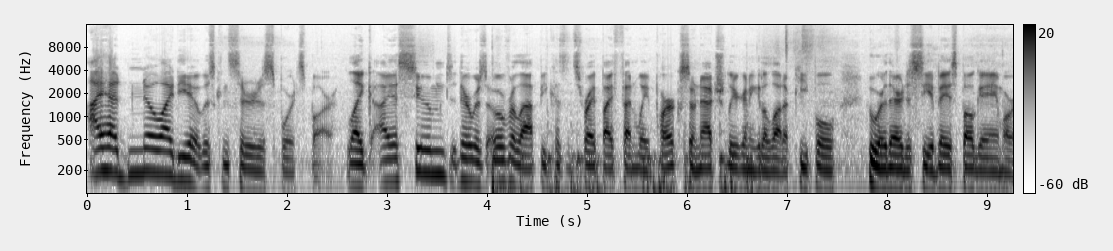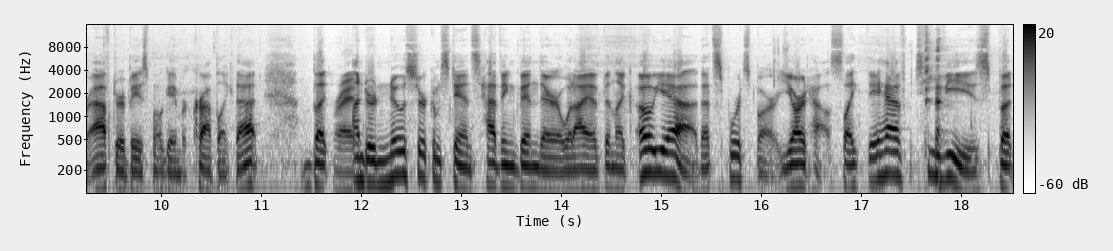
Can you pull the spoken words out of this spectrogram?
I had no idea it was considered a sports bar. Like I assumed there was overlap because it's right by Fenway Park, so naturally you're going to get a lot of people who are there to see a baseball game or after a baseball game or crap like that. But Right. under no circumstance, having been there, would I have been like, oh yeah, that sports bar, Yard House. Like they have TVs, but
